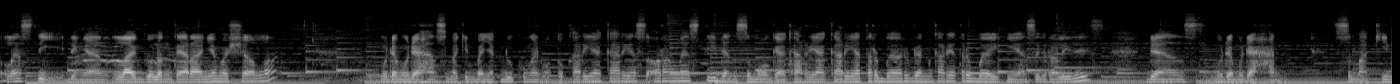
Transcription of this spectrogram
Lesti dengan lagu Lenteranya Masya Allah. Mudah-mudahan semakin banyak dukungan untuk karya-karya seorang Lesti dan semoga karya-karya terbaru dan karya terbaiknya segera liris dan mudah-mudahan semakin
